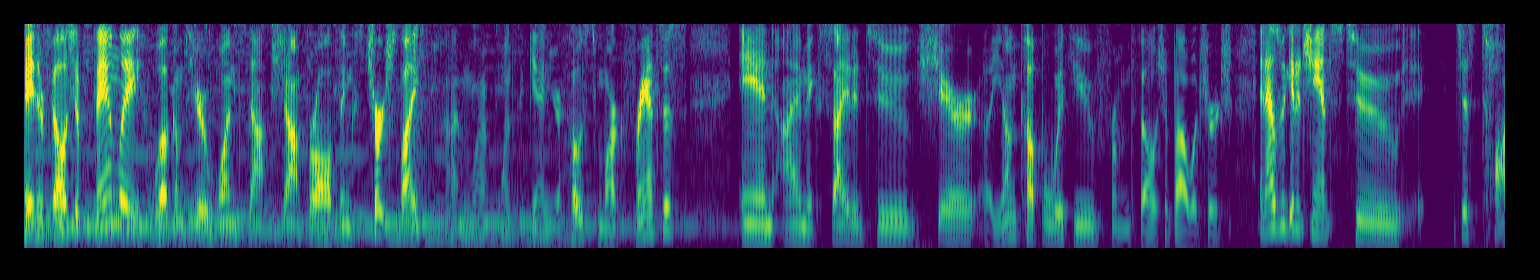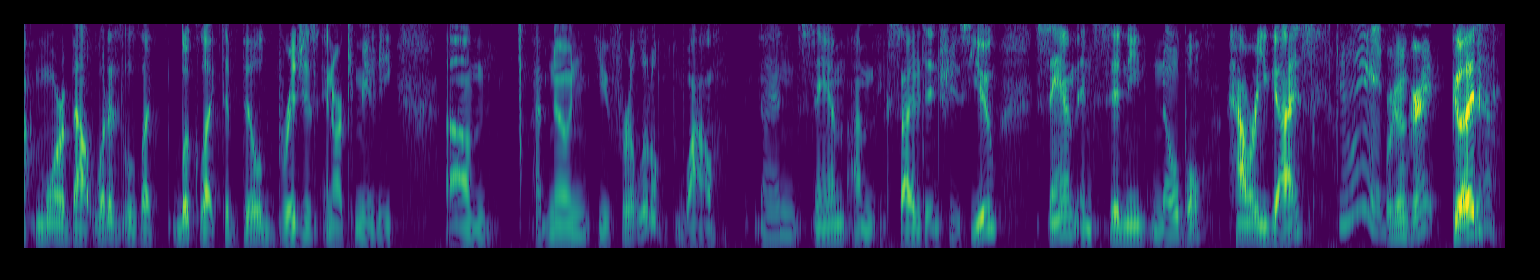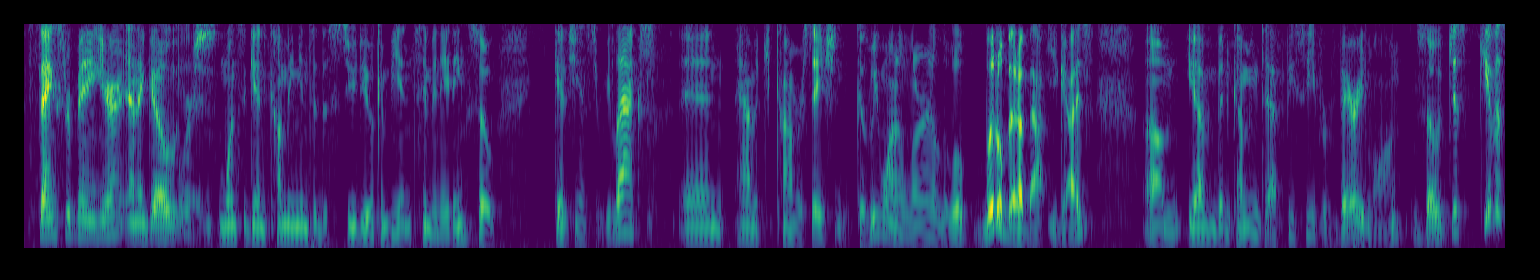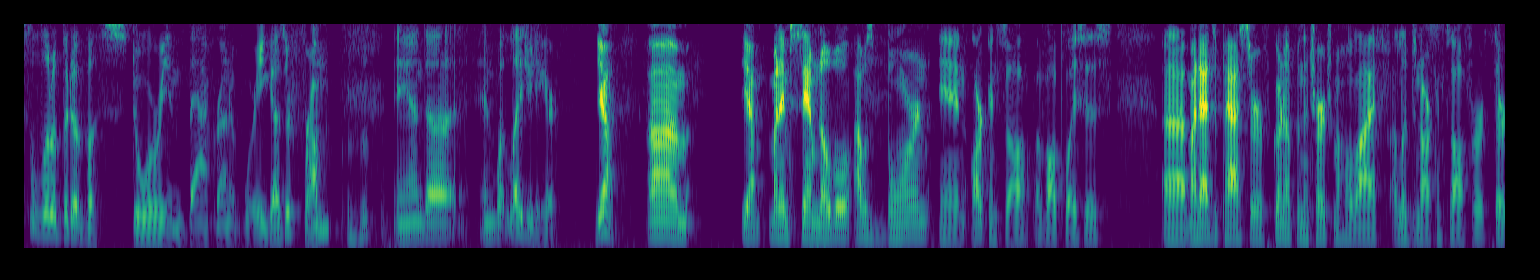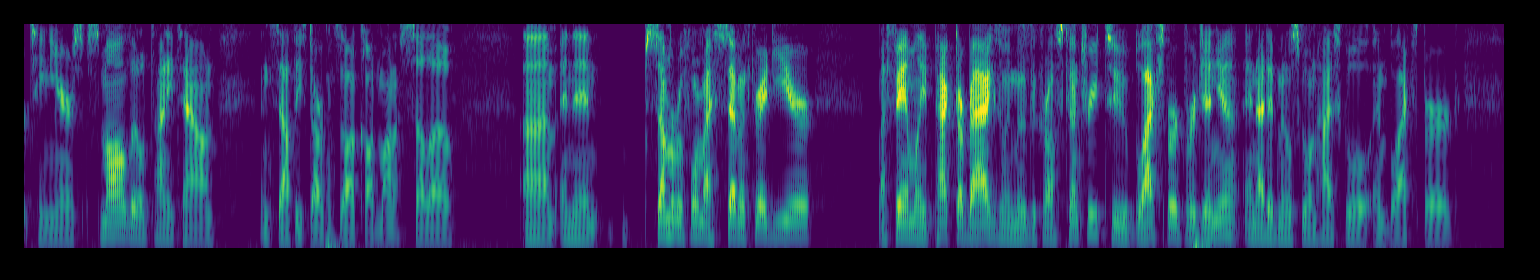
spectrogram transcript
Hey there, fellowship family. Welcome to your one stop shop for all things church life. I'm once again your host, Mark Francis, and I'm excited to share a young couple with you from Fellowship Bible Church. And as we get a chance to just talk more about what does it look like, look like to build bridges in our community, um, I've known you for a little while. And Sam, I'm excited to introduce you, Sam and Sydney Noble. How are you guys? Good. We're doing great. Good. Yeah. Thanks for being here. And I go, once again, coming into the studio can be intimidating. So get a chance to relax and have a conversation because we want to learn a little, little bit about you guys. Um, you haven't been coming to FBC for very long. Mm-hmm. So just give us a little bit of a story and background of where you guys are from mm-hmm. and, uh, and what led you to here. Yeah. Um, yeah, my name's Sam Noble. I was born in Arkansas, of all places. Uh, my dad's a pastor. I've grown up in the church my whole life. I lived in Arkansas for 13 years. Small little tiny town in southeast Arkansas called Monticello. Um, and then summer before my seventh grade year, my family packed our bags and we moved across country to Blacksburg, Virginia. And I did middle school and high school in Blacksburg.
